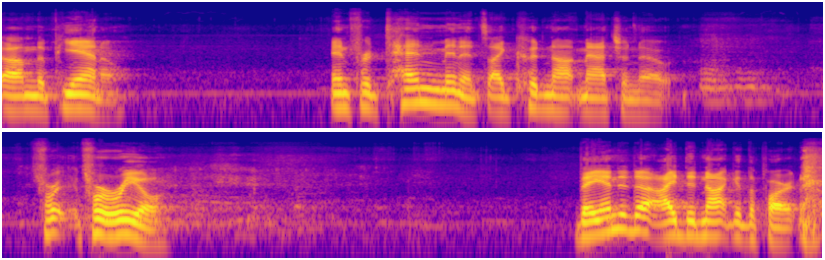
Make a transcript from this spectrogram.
on the piano. And for 10 minutes, I could not match a note. For, for real. They ended up, I did not get the part.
